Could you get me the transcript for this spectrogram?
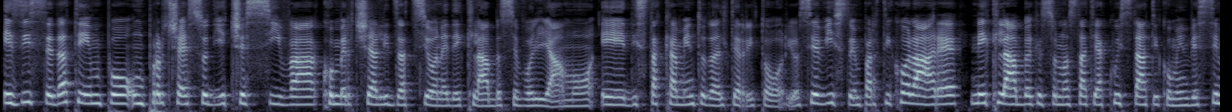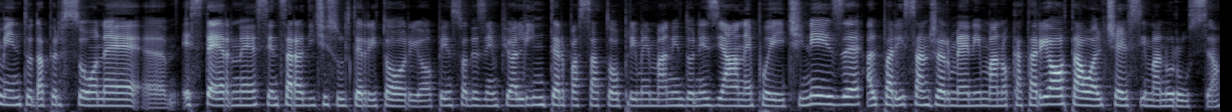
esiste da tempo un processo di eccessiva commercializzazione dei club, se vogliamo, e di staccamento dal territorio. Si è visto in particolare nei club che sono stati acquistati come investimento da persone eh, esterne senza radici sul territorio. Penso ad esempio all'Inter passato prima in mano indonesiana e poi cinese, al Paris Saint-Germain in mano catariota o al Chelsea in mano russa.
